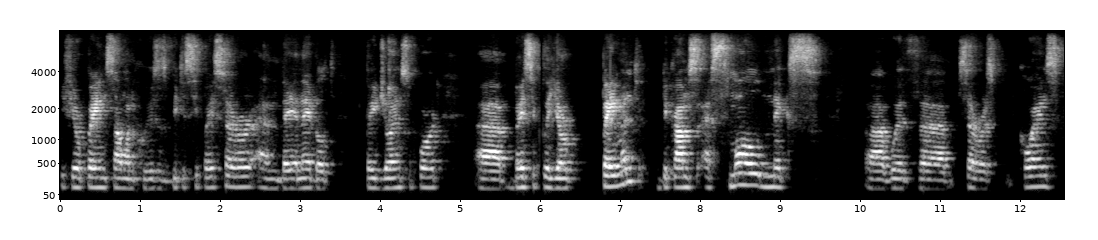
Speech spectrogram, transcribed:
if you're paying someone who uses BTC Pay Server and they enabled PayJoin support, uh, basically your payment becomes a small mix uh, with uh, server's coins.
